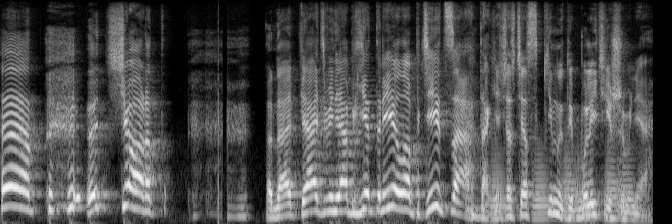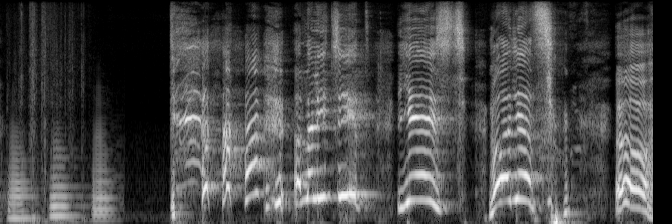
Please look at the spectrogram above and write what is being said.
Ну, черт! Она опять меня обхитрила, птица! Так, я сейчас тебя скину, ты полетишь у меня. Она летит! Есть! Молодец! О,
